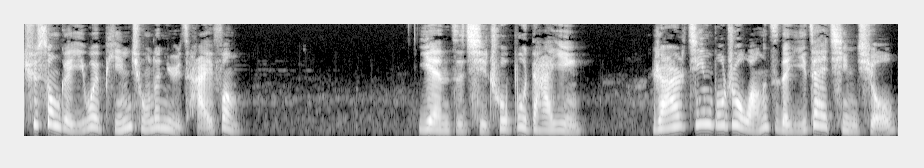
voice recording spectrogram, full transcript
去送给一位贫穷的女裁缝。燕子起初不答应，然而经不住王子的一再请求，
